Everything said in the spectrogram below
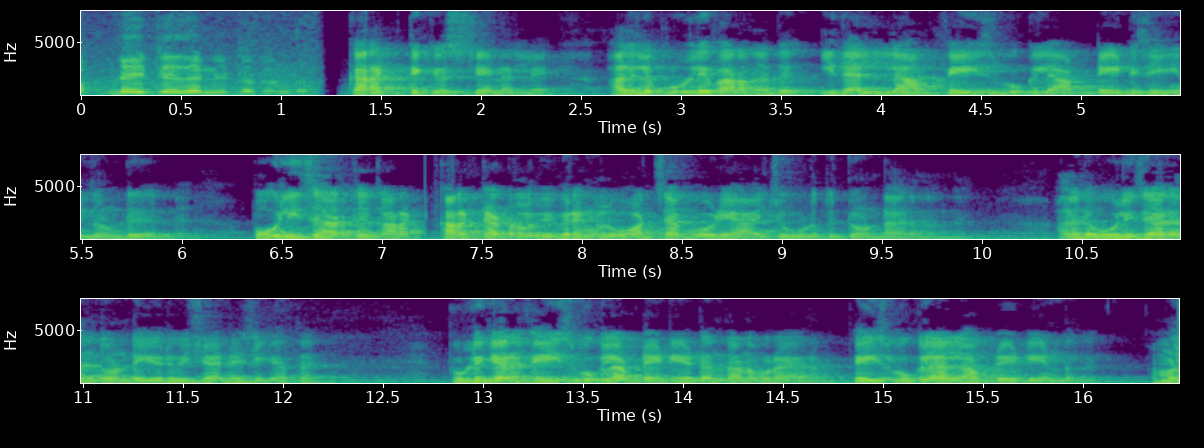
അപ്ഡേറ്റ് ചെയ്ത് തന്നെ ഇട്ടിട്ടുണ്ട്. കറക്റ്റ് ക്വസ്റ്റ്യൻ അല്ലേ? അതിൽ പുള്ളി പറഞ്ഞത് ഇതെല്ലാം ഫേസ്ബുക്കിൽ അപ്ഡേറ്റ് ചെയ്യുന്നുണ്ട് എന്ന്. പോലീസുകാർക്ക് കറക്റ്റ് ആയിട്ടുള്ള വിവരങ്ങൾ വാട്സാപ്പ് വഴി അയച്ചു കൊടുത്തിട്ടുണ്ടായിരുന്നെന്ന്. അതിന്റെ പോലീസുകാർ എന്തുകൊണ്ട് ഈ ഒരു വിഷയം അന്വേഷിക്കാത്ത? പുള്ളിക്കാരെ ഫേസ്ബുക്കിൽ അപ്ഡേറ്റ് ചെയ്തിട്ട് എന്താണ് പറയാനും ഫേസ്ബുക്കിലല്ല അപ്ഡേറ്റ് ചെയ്യേണ്ടത്. നമ്മൾ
